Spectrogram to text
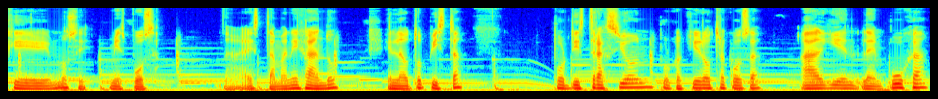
que, no sé, mi esposa ah, está manejando en la autopista, por distracción, por cualquier otra cosa, alguien la empuja,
